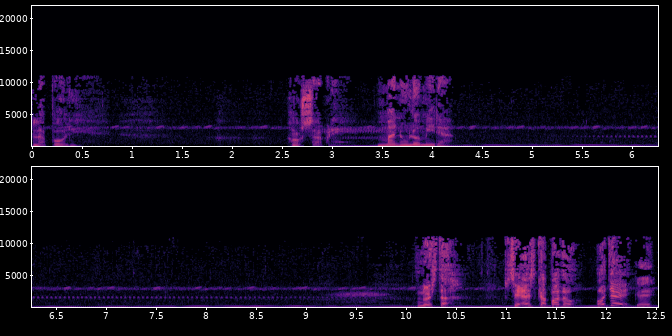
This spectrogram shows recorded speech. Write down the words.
¿La poli? ¿O Sabri? Manu lo mira. No está. Se ha escapado. Oye. ¿Qué?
